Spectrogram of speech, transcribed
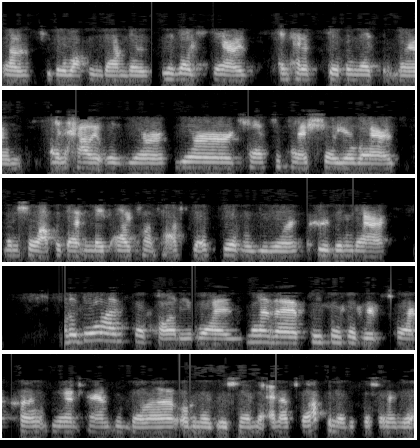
of people walking down those, those large stairs and kind of scoping like the room and how it was your your chance to kind of show your wares and show off with that and make eye contact with whoever you were cruising there. The Gay Alliance for Equality was one of the precursor groups for our current gay and trans organization, the NSRAP, the Nova Scotia Rainbow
